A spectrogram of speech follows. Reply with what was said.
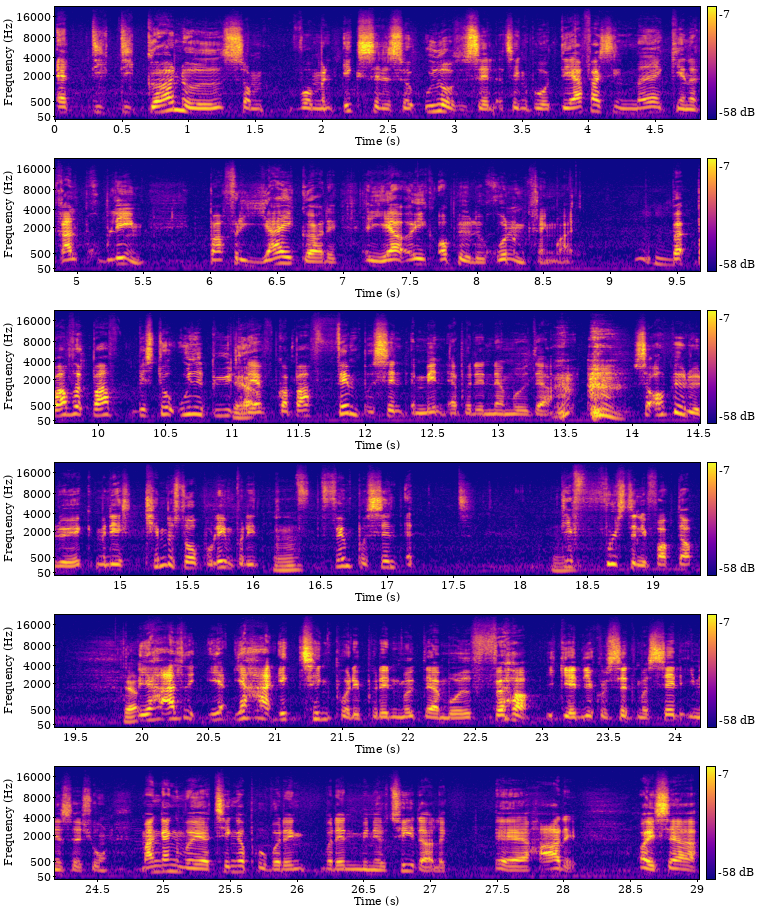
At de, de gør noget, som, hvor man ikke sætter sig ud over sig selv og tænker på, det er faktisk en meget generelt problem. Bare fordi jeg ikke gør det, at jeg ikke oplever det rundt omkring mig. Bare, bare, bare hvis du er ude i byen, Ja. og jeg går bare 5% af mænd er på den der måde der, så oplever du det jo ikke. Men det er et kæmpe stort problem, fordi Mm. 5% er, det er fuldstændig fucked up. Ja. Og jeg har, aldrig, jeg, jeg har ikke tænkt på det på den måde, der måde, før igen jeg kunne sætte mig selv i en situation. Mange gange, hvor jeg tænker på, hvordan, hvordan minoriteter eller, øh, har det, og især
